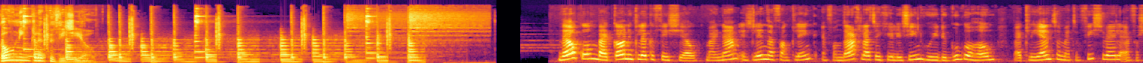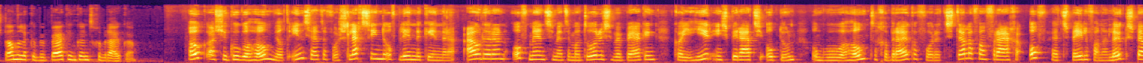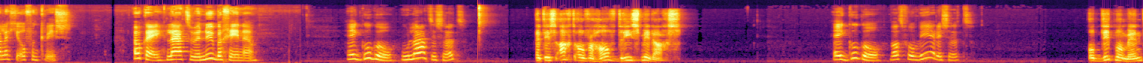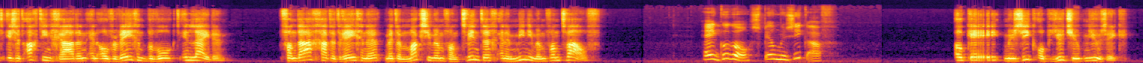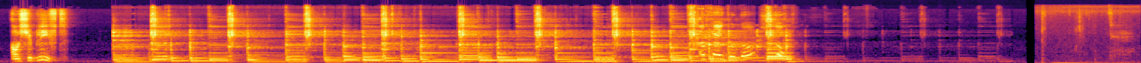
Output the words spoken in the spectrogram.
Koninklijke Visio. Welkom bij Koninklijke Visio. Mijn naam is Linda van Klink en vandaag laat ik jullie zien hoe je de Google Home bij cliënten met een visuele en verstandelijke beperking kunt gebruiken. Ook als je Google Home wilt inzetten voor slechtziende of blinde kinderen, ouderen of mensen met een motorische beperking, kan je hier inspiratie opdoen om Google Home te gebruiken voor het stellen van vragen of het spelen van een leuk spelletje of een quiz. Oké, laten we nu beginnen. Hey Google, hoe laat is het? Het is acht over half drie 's middags. Hey Google, wat voor weer is het? Op dit moment is het 18 graden en overwegend bewolkt in Leiden. Vandaag gaat het regenen met een maximum van 20 en een minimum van 12. Hey Google, speel muziek af. Oké, muziek op YouTube Music. Alsjeblieft. Oké Google, stop.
